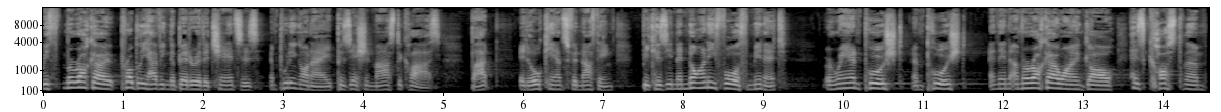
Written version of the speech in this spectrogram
with Morocco probably having the better of the chances and putting on a possession masterclass. But it all counts for nothing because in the 94th minute, Iran pushed and pushed, and then a Morocco own goal has cost them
